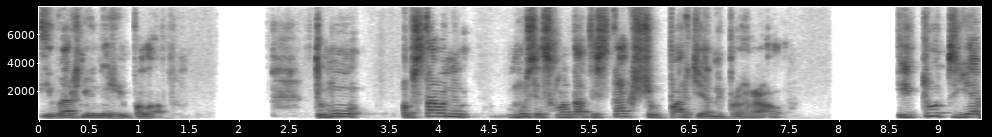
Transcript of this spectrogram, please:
і верхню і нижню палату. Тому обставини мусять складатись так, щоб партія не програла. І тут є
